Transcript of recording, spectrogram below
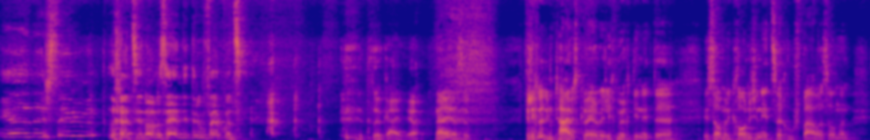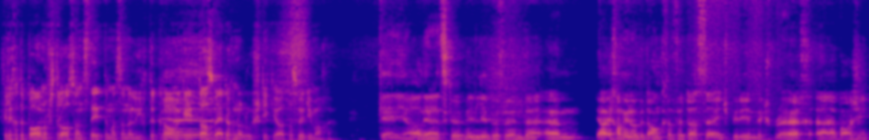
Ja, das ist sehr gut. Da können sie noch das Handy drauf haben. So geil, ja. Nein, also. Vielleicht nicht im Times Square, weil ich möchte nicht äh, das amerikanische Netzwerk aufbauen, sondern vielleicht an der Bahnhofstraße, wenn es dort mal so eine Leuchterkammer ja, gibt. Das wäre doch noch lustig, ja. Das würde ich machen. Genial, ihr habt es gehört, meine lieben Freunde. Ähm, ja, ich kann mich noch bedanken für das äh, inspirierende Gespräch, äh, Baschi.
